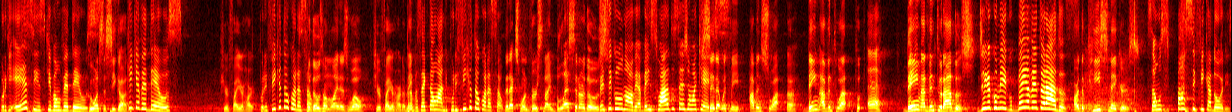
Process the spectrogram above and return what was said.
Porque esses que vão ver Deus. Who wants to see God? Quem quer ver Deus? Purify your heart. Purifique o teu For coração. those online as well, purify your heart. Para Amen. você que está online, purifique o teu coração. The next one, verse 9. Blessed are those. Versículo 9: Abençoados sejam aqueles. Say that with me. Abençoa, uh, bem aventura, eh, bem aventurados Diga comigo: bem-aventurados are the peacemakers. são os pacificadores.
